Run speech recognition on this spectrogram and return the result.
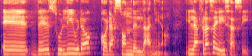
eh, de su libro Corazón del Daño. Y la frase dice así,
